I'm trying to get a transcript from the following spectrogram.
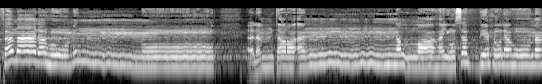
فما له من نور ألم تر أن الله يسبح له من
